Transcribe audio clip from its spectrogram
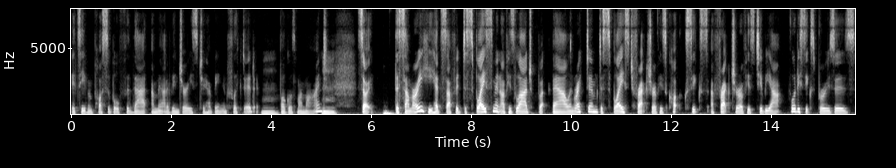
it's even possible for that amount of injuries to have been inflicted. It Mm. boggles my mind. Mm. So, the summary he had suffered displacement of his large bowel and rectum, displaced fracture of his coccyx, a fracture of his tibia, 46 bruises,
